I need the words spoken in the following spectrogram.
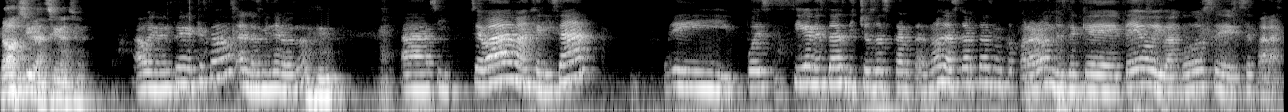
No, sigan, sigan, sigan. Ah, bueno, entonces, ¿qué estamos? A los mineros, ¿no? Ah, sí. Se va a evangelizar y pues siguen estas dichosas cartas, ¿no? Las cartas nunca pararon desde que Teo y Van Gogh se separaron.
